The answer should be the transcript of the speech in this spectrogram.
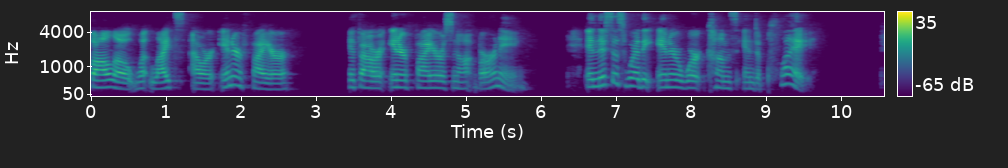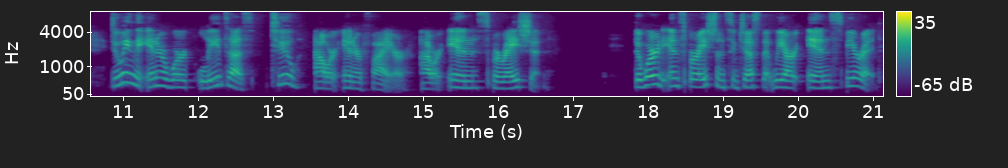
follow what lights our inner fire if our inner fire is not burning. And this is where the inner work comes into play. Doing the inner work leads us to our inner fire, our inspiration. The word inspiration suggests that we are in spirit.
